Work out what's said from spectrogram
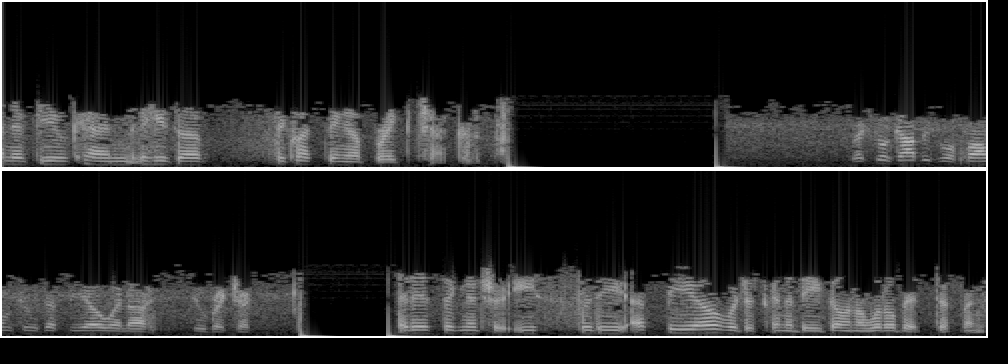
and if you can, he's uh, requesting a brake check. Rex 1 copies. We'll follow him to his FBO and uh, do a brake check. It is signature east for the FBO. We're just going to be going a little bit different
